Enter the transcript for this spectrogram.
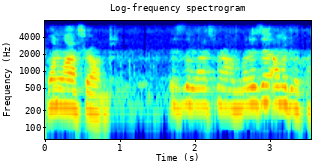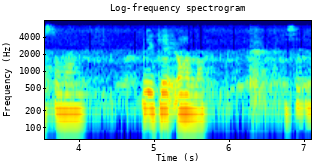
one last round. This is the last round. What is it? I'm gonna do a custom one. You can't. You don't have enough. Yes, I do.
